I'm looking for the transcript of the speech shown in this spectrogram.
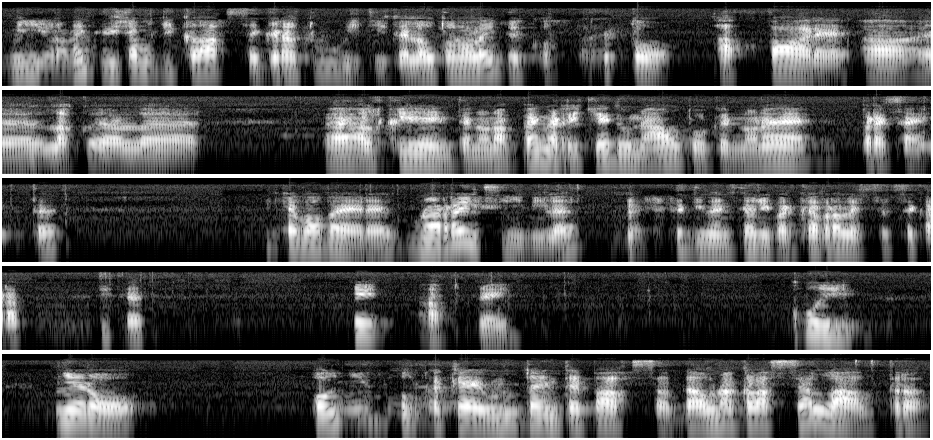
miglioramenti diciamo, di classe gratuiti che l'autonoleggio è costretto a fare a, eh, la, al, eh, al cliente non appena richiede un'auto che non è presente, devo avere un array simile, le stesse dimensioni perché avrà le stesse caratteristiche, e upgrade, cui segnerò ogni volta che un utente passa da una classe all'altra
